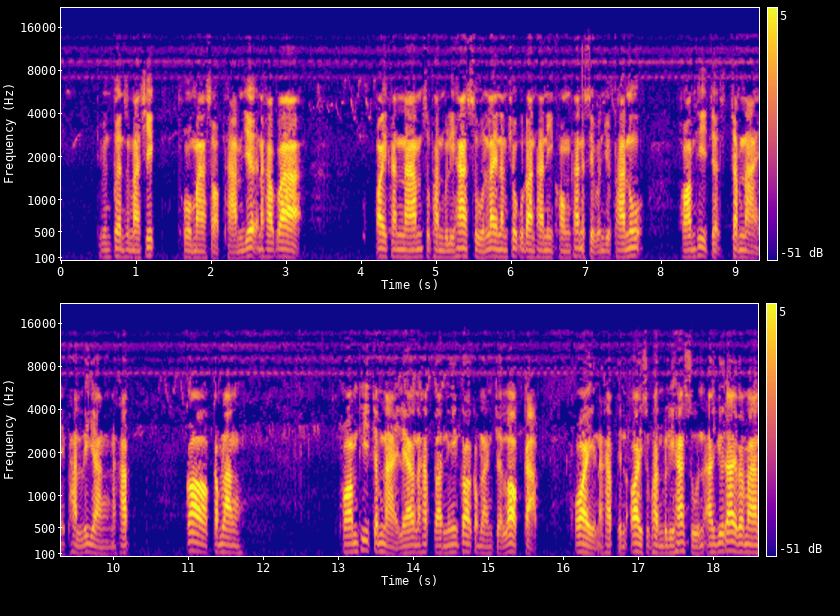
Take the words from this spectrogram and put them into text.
ำที่เพื่อนๆสมาชิกโทรมาสอบถามเยอะนะครับ ว่าอ้อยคั้นน้ำสุพรรณบุรี 50 ไร่นำโชคอุดรธานีของท่านเกษตรวันหยุดพานุ พร้อมที่จะจำหน่ายพันธุ์หรือยังนะครับ ก็กำลังพร้อมที่จำหน่ายแล้วนะครับ ตอนนี้ก็กำลังจะลอกกับอ้อยนะครับ เป็นอ้อยสุพรรณบุรี 50 อายุได้ประมาณ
